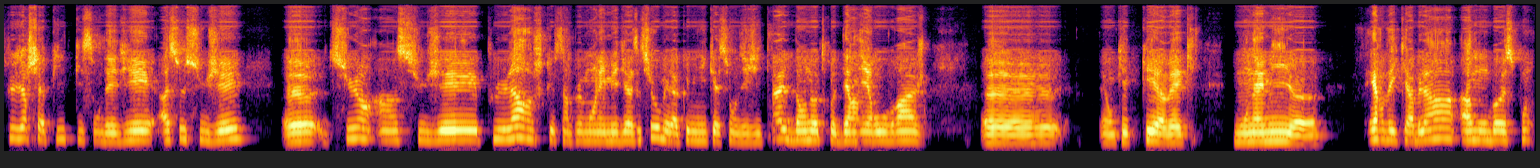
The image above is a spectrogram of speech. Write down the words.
plusieurs chapitres qui sont dédiés à ce sujet, euh, sur un sujet plus large que simplement les médias sociaux, mais la communication digitale. Dans notre dernier ouvrage, euh, donc écrit avec mon ami euh, Hervé Cabla, à monboss.com,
